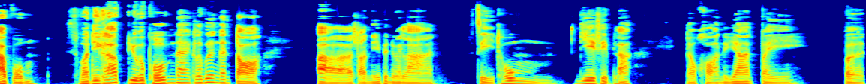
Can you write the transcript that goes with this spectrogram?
ครับผม สวัสดีครับ อยู่กับผมนายกระเบื้องกันต่อ อ่า ตอนนี้เป็นเวลาสี่ทุ่มยี่สิบละ เดี๋ยวขออนุญาตไปเปิด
